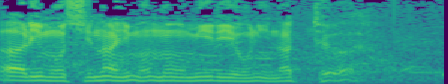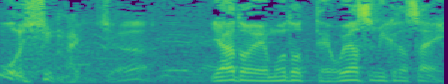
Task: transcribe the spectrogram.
ありもしないものを見るようになってはおしまいじゃ。宿へ戻ってお休みください。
